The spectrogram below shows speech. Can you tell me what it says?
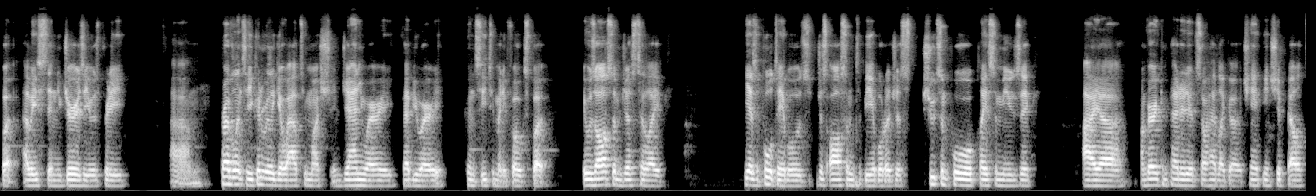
but at least in New Jersey, it was pretty um, prevalent, so you couldn't really go out too much in January, February. Couldn't see too many folks, but it was awesome just to like. He has a pool table. It was just awesome to be able to just shoot some pool, play some music. I uh, I'm very competitive, so I had like a championship belt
